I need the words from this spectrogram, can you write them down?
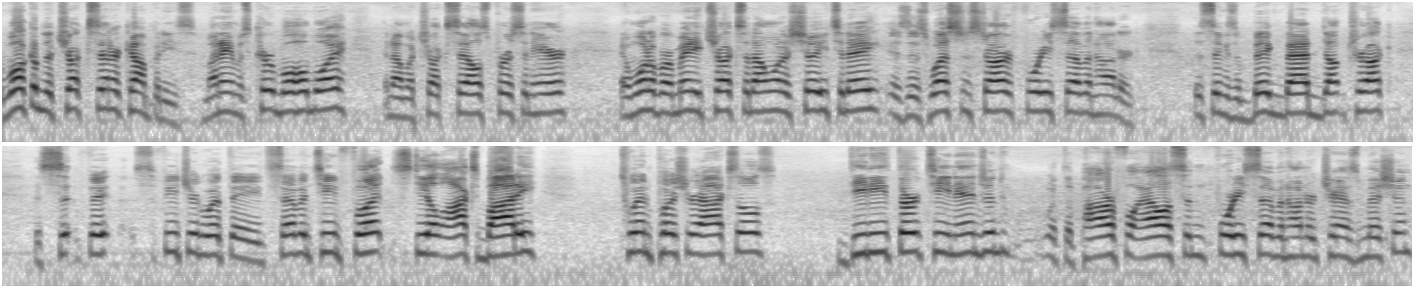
welcome to Truck Center Companies. My name is Kurt Bohoboy and I'm a truck salesperson here. And one of our many trucks that I want to show you today is this Western Star 4700. This thing is a big bad dump truck. It's featured with a 17 foot steel ox body, twin pusher axles, DD13 engine with the powerful Allison 4700 transmission.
